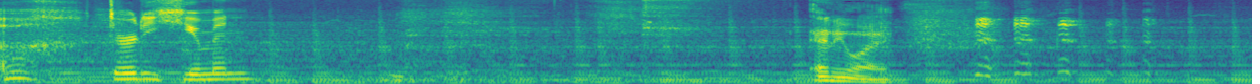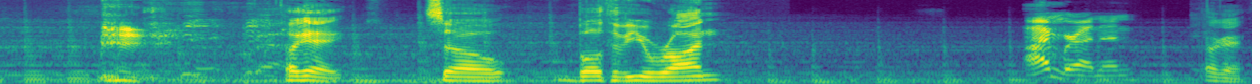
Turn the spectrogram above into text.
Ugh, dirty human. Anyway. okay, so both of you run. I'm running. Okay.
